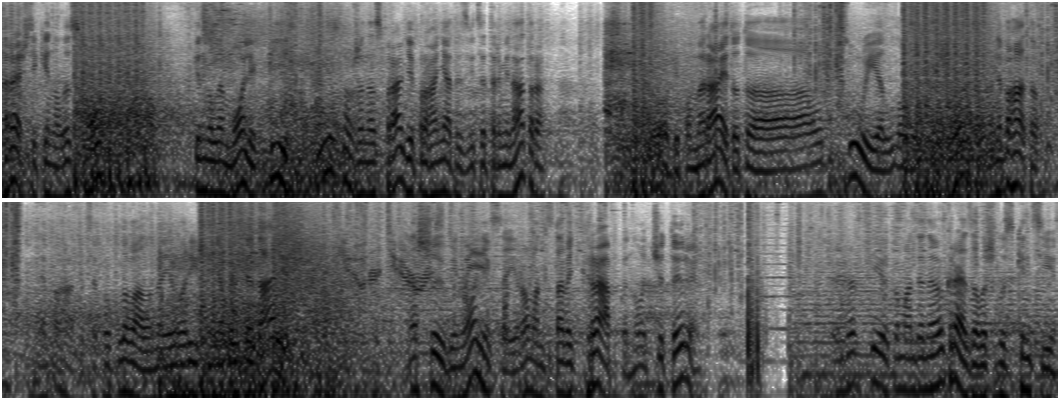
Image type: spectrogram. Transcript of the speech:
Нарешті кинули смол. Кинули молік. Пізно, пізно вже насправді проганяти звідси термінатора. Обі помирає, тут ловить шорт. Небагато, небагато це попливало на його рішення вийти далі. Нашив він Онікса і Роман ставить крапку. Ну от 4. Три гравці команди Неокрес залишилось в кінці.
